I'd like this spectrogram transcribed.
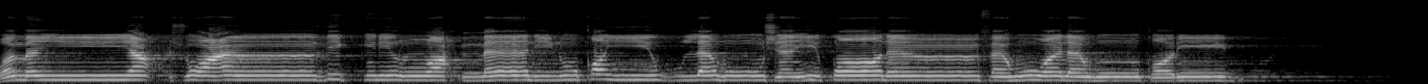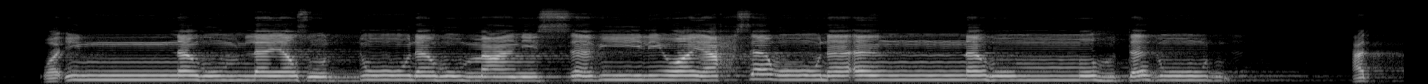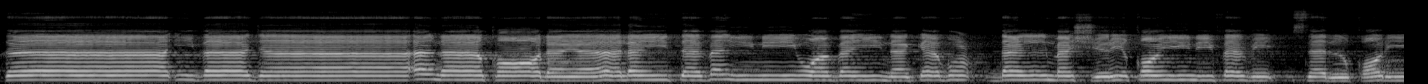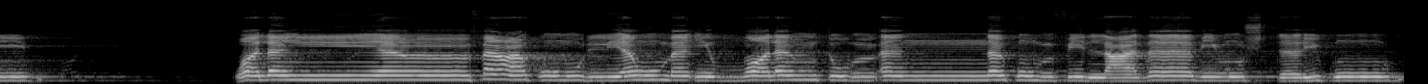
ومن يعش عن ذكر الرحمن نقيض له شيطانا فهو له قريب وإنهم ليصدونهم عن السبيل ويحسبون أنهم مهتدون إذا جاءنا قال يا ليت بيني وبينك بعد المشرقين فبئس القريب ولن ينفعكم اليوم إذ ظلمتم أنكم في العذاب مشتركون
